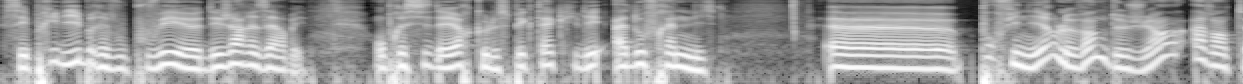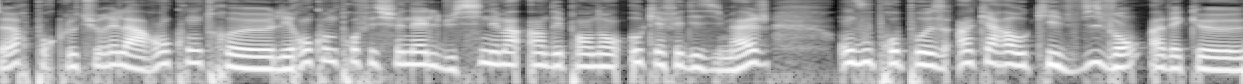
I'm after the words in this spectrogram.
C'est prix libre et vous pouvez euh, déjà réserver. On précise d'ailleurs que le spectacle, il est ado-friendly. Euh, pour finir, le 22 juin à 20h, pour clôturer la rencontre, euh, les rencontres professionnelles du cinéma indépendant au Café des Images, on vous propose un karaoké vivant avec euh,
